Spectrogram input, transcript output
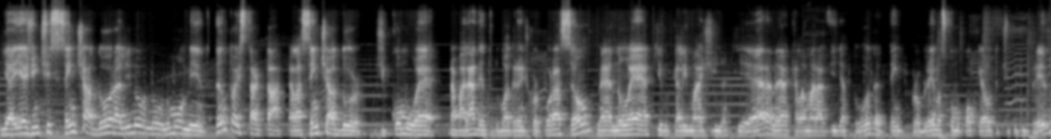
e aí a gente sente a dor ali no, no, no momento. Tanto a startup, ela sente a dor de como é trabalhar dentro de uma grande corporação, né? Não é aquilo que ela imagina que era, né? Aquela maravilha toda, tem problemas como qualquer outro tipo de empresa.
